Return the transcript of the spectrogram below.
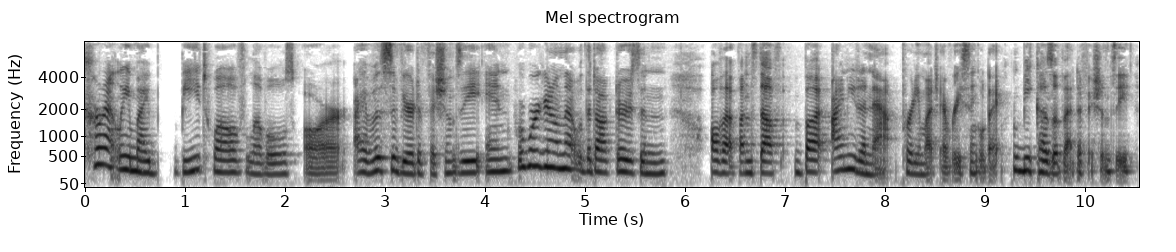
Currently, my B12 levels are, I have a severe deficiency, and we're working on that with the doctors and all that fun stuff, but I need a nap pretty much every single day because of that deficiency.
